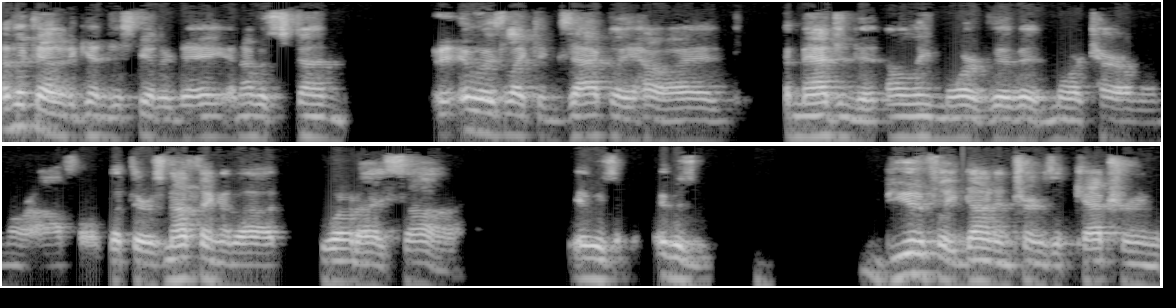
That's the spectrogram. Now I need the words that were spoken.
I looked at it again just the other day and i was stunned. It was like exactly how i imagined it only more vivid, more terrible, more awful. But there's nothing about what I saw. It was it was beautifully done in terms of capturing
